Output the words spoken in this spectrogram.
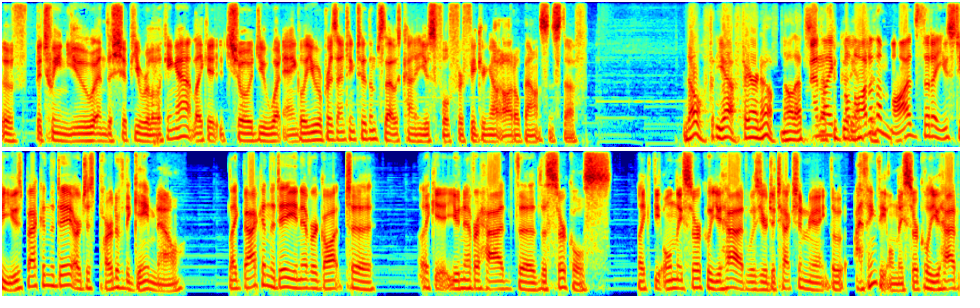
of between you and the ship you were looking at. Like it showed you what angle you were presenting to them. So that was kind of useful for figuring out auto bounce and stuff. No, f- yeah, fair enough. No, that's and that's like a, good a lot of the mods that I used to use back in the day are just part of the game now. Like back in the day, you never got to like it, you never had the the circles. Like the only circle you had was your detection range. The, I think the only circle you had,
